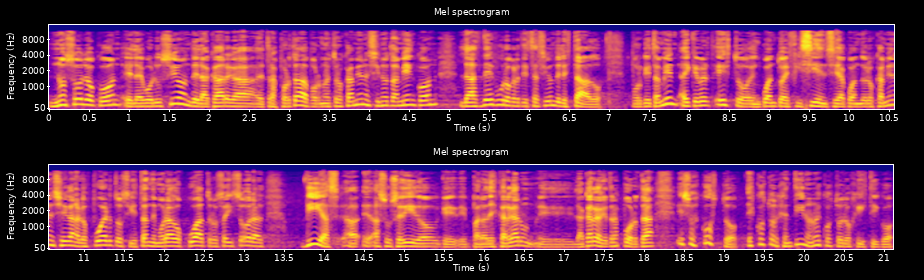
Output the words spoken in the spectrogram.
no solo con eh, la evolución de la carga eh, transportada por nuestros camiones, sino también con la desburocratización del Estado. Porque también hay que ver esto en cuanto a eficiencia. Cuando los camiones llegan a los puertos y están demorados cuatro o seis horas días ha, sucedido que eh, para descargar eh, la carga que transporta, eso es costo, es costo argentino, no es costo logístico.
